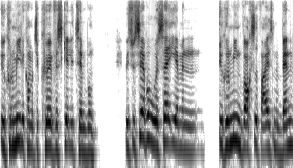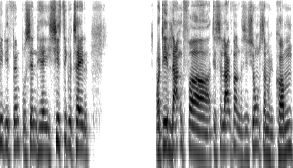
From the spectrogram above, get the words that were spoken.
økonomi, der kommer til at køre i forskellige tempo. Hvis vi ser på USA, jamen, økonomien voksede faktisk med vanvittigt 5% her i sidste kvartal, og det er, langt fra, det er så langt fra en recession, som man kan komme.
